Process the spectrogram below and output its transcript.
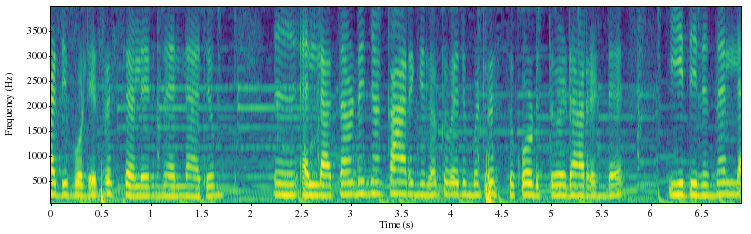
അടിപൊളി ഡ്രസ്സുകളായിരുന്നു എല്ലാവരും എല്ലാ തവണയും ഞങ്ങൾക്ക് ആരെങ്കിലുമൊക്കെ വരുമ്പോൾ ഡ്രസ്സ് കൊടുത്തു വിടാറുണ്ട്. ഈദിൽ നിന്നല്ല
